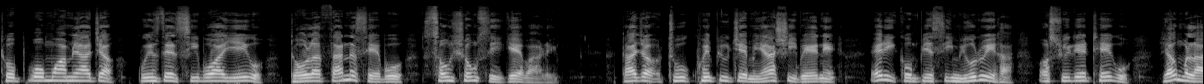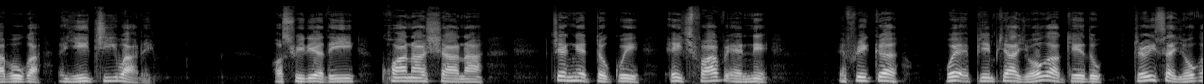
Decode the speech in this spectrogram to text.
ထိုပိုးမွားများကြောင့်ကွင်းဆက်စီးပွားရေးကိုဒေါ်လာ30ဖို့ဆုံးရှုံးစေခဲ့ပါတယ်။ဒါကြောင့်အထူးခွင့်ပြုချက်မရရှိဘဲနဲ့အဲ့ဒီကုန်ပစ္စည်းမျိုးတွေဟာဩစတြေးလျထဲကိုရောက်မလာဖို့ကအရေးကြီးပါတယ်။ဩစတြေးလျသည်ခွာနာရှာနာကျက်ငှက်တုတ်ကွေး H5N နှင့်အာဖရိက ဝက်အပြင်းပြယောဂကဲ့သို့တရိษံယောဂ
